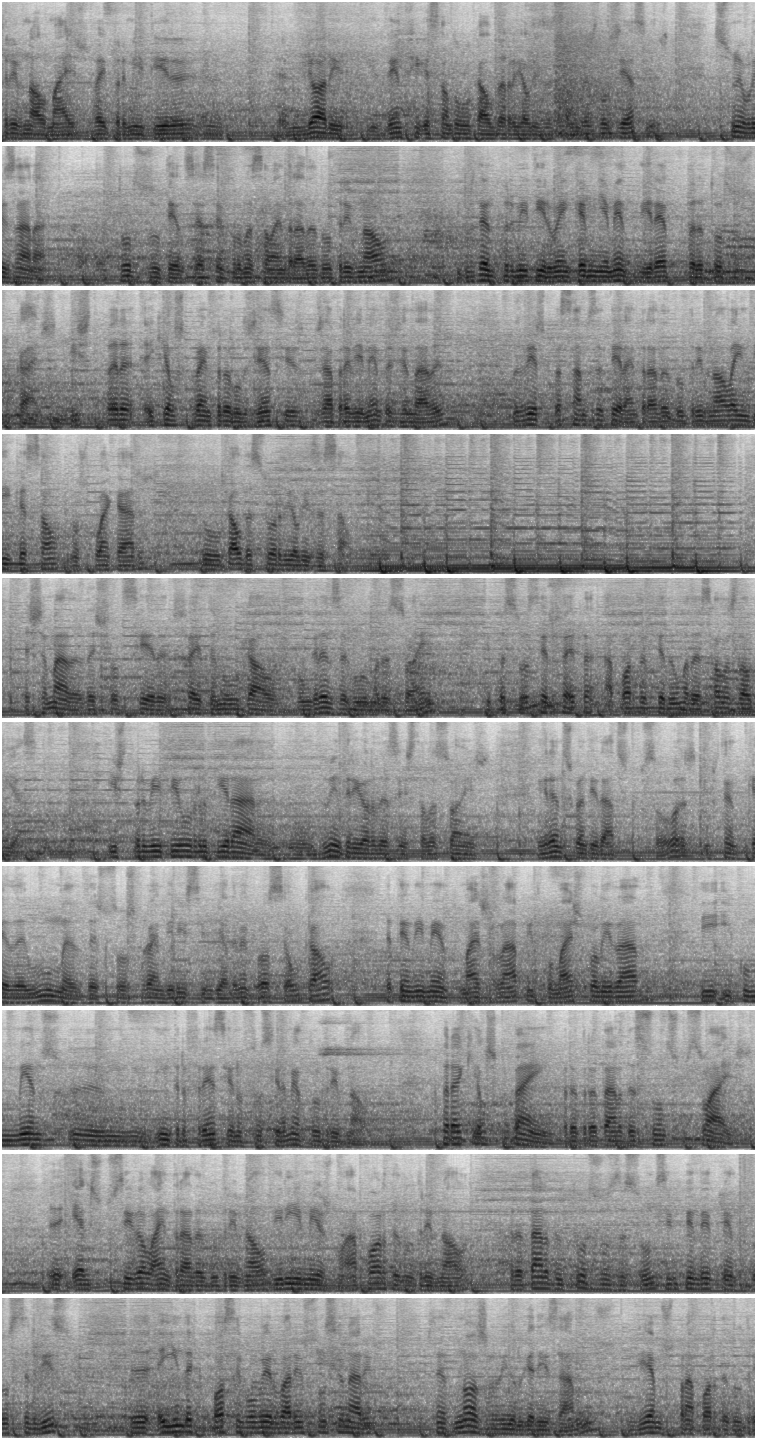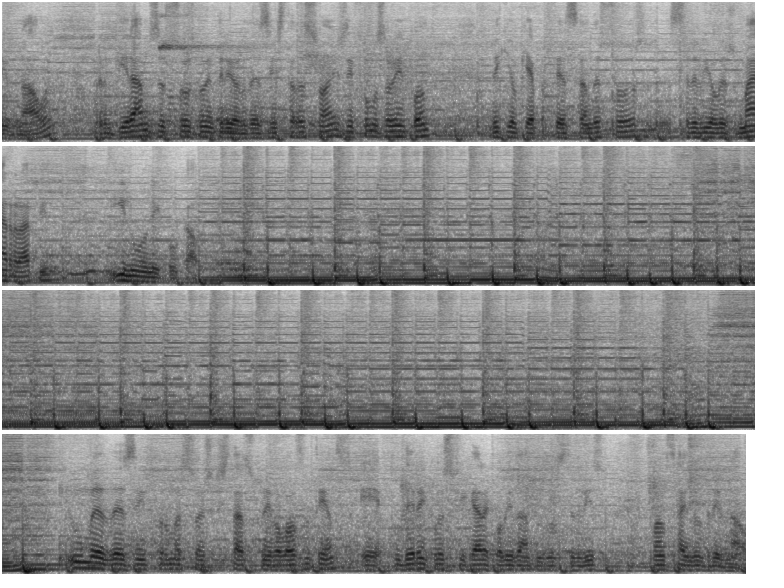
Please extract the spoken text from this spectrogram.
Tribunal Mais veio permitir eh, a melhor identificação do local da realização das diligências, disponibilizar a todos os utentes essa informação à entrada do Tribunal e, portanto, permitir o encaminhamento direto para todos os locais. Isto para aqueles que vêm para diligências já previamente agendadas, uma vez que passamos a ter à entrada do Tribunal a indicação nos placares do local da sua realização. A chamada deixou de ser feita no local com grandes aglomerações e passou a ser feita à porta de cada uma das salas de audiência. Isto permitiu retirar do interior das instalações grandes quantidades de pessoas e, portanto, cada uma das pessoas que vem dirige-se imediatamente para o seu local, atendimento mais rápido, com mais qualidade e, e com menos eh, interferência no funcionamento do Tribunal. Para aqueles que vêm para tratar de assuntos pessoais, eh, é-lhes possível, à entrada do Tribunal, diria mesmo à porta do Tribunal, tratar de todos os assuntos, independentemente do serviço, eh, ainda que possa envolver vários funcionários. Portanto, nós reorganizamos, viemos para a porta do Tribunal, retirámos as pessoas do interior das instalações e fomos ao encontro daquilo que é a pretensão das pessoas, servi-las mais rápido e no único local. Uma das informações que está disponível aos utentes é poderem classificar a qualidade do serviço quando saem do tribunal.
